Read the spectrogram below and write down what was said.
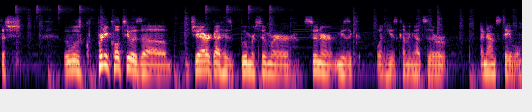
The sh- it was pretty cool too. Is uh, Jr. got his Boomer Sooner Sooner music when he was coming out to the announce table.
